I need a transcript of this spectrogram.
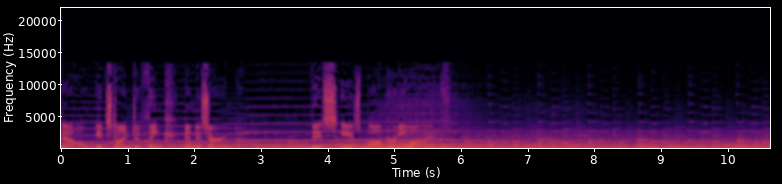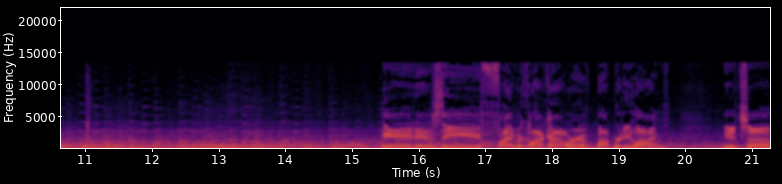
Now it's time to think and discern. This is Bob Burney Live. It is the five o'clock hour of Bob Burney Live. It's uh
